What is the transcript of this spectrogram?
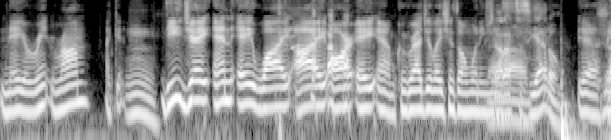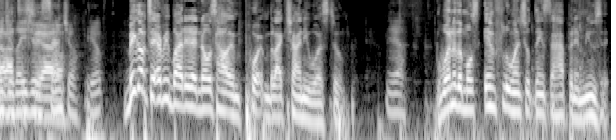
Nay Ram. I can, Mm. DJ N A Y I R A M. Congratulations on winning Shout this. out to Seattle. Yeah, Shout Major out Lazer Essential. Yep. Big up to everybody that knows how important Black Chinese was too. Yeah. One of the most influential things to happen in music.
